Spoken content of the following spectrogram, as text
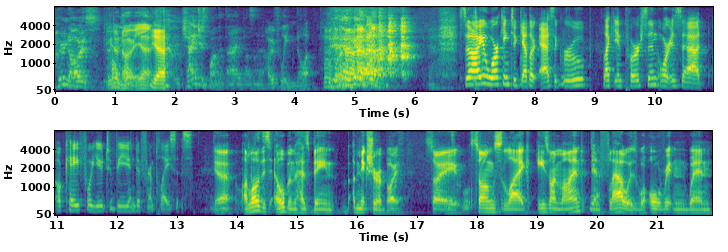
Who knows? We don't know. Yeah. yeah. It changes by the day, doesn't it? Hopefully not. So are you working together as a group, like in person, or is that okay for you to be in different places? Yeah, a lot of this album has been a mixture of both. So cool. songs like "Ease My Mind" Yeah. and "Flowers" were all written when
